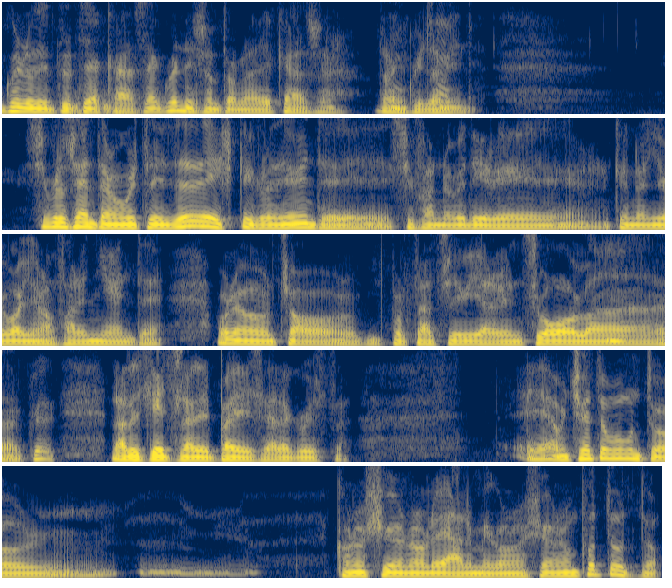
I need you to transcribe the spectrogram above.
quello di tutti a casa, e quelli sono tornati a casa tranquillamente. Certo. Si presentano questi tedeschi, praticamente si fanno vedere che non gli vogliono fare niente, volevano, non so, portarsi via la lenzuola, mm. la ricchezza del paese era questa. E a un certo punto conoscevano le armi, conoscevano un po' tutto,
